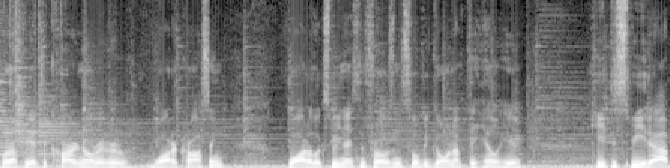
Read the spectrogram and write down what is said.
We're up here at the Cardinal River water crossing. Water looks to be nice and frozen, so we'll be going up the hill here. Keep the speed up,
